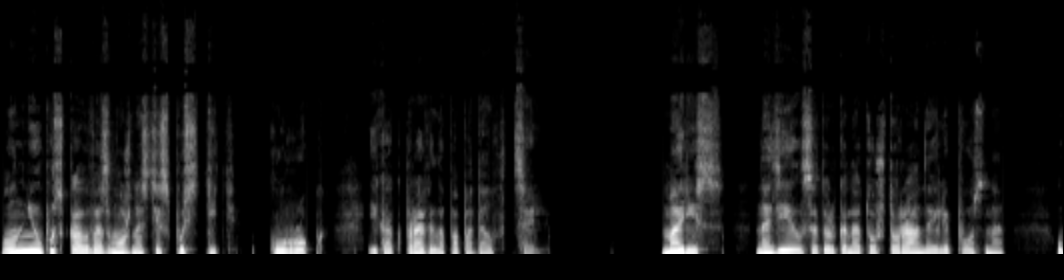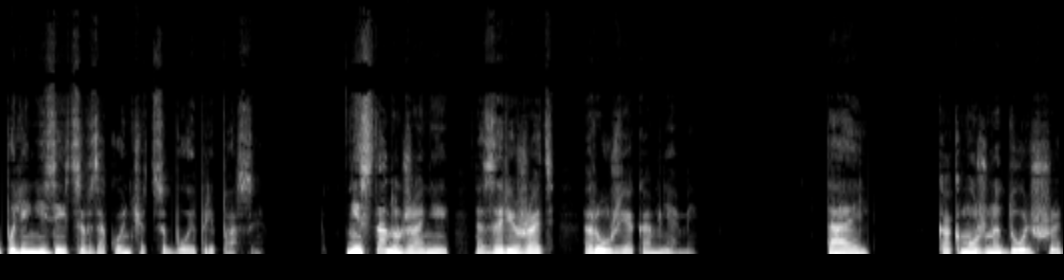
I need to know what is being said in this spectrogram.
он не упускал возможности спустить курок и, как правило, попадал в цель. Марис надеялся только на то, что рано или поздно у полинезийцев закончатся боеприпасы. Не станут же они заряжать ружья камнями. Тайль как можно дольше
